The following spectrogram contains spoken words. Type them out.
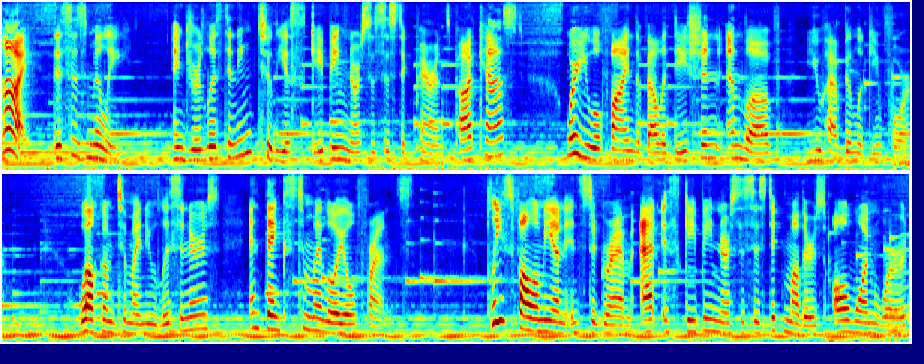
Hi, this is Millie, and you're listening to the Escaping Narcissistic Parents podcast, where you will find the validation and love you have been looking for. Welcome to my new listeners, and thanks to my loyal friends. Please follow me on Instagram at Escaping Narcissistic Mothers, all one word.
